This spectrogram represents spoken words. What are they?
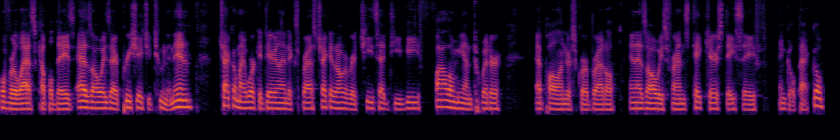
over the last couple days. As always, I appreciate you tuning in. Check out my work at Dairyland Express. Check it out over at Cheesehead TV. Follow me on Twitter at Paul underscore Bretl. And as always, friends, take care, stay safe, and go pack go.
